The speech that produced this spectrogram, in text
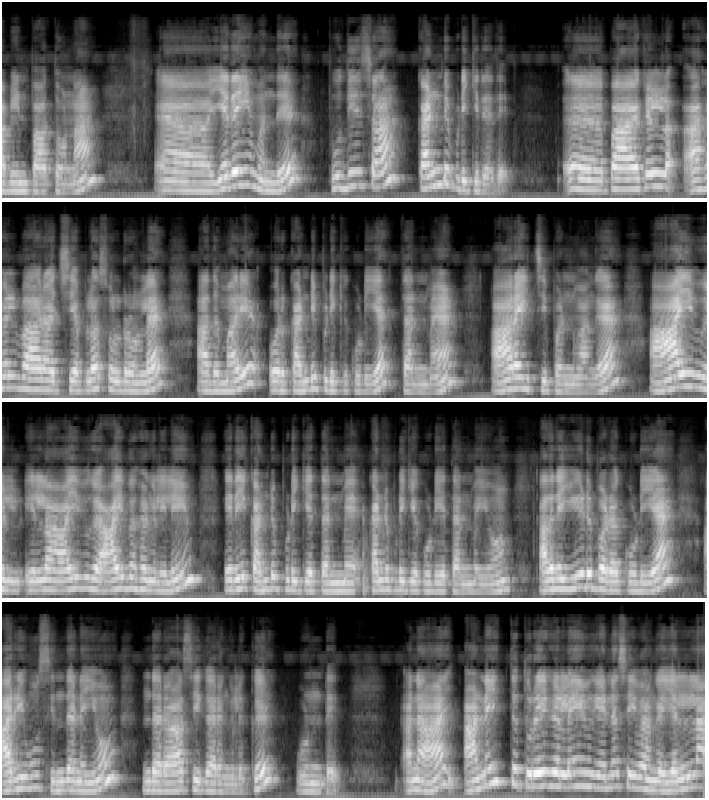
அப்படின்னு பார்த்தோன்னா எதையும் வந்து புதுசாக கண்டுபிடிக்கிறது. இப்போ அகல் அகழ்வாராய்ச்சி அப்படிலாம் சொல்கிறோம்ல அது மாதிரி ஒரு கண்டுபிடிக்கக்கூடிய தன்மை ஆராய்ச்சி பண்ணுவாங்க. ஆய்வுகள் எல்லா ஆய்வு ஆய்வகங்களிலையும் எதையும் கண்டுபிடிக்க தன்மை கண்டுபிடிக்கக்கூடிய தன்மையும் அதில் ஈடுபடக்கூடிய அறிவும் சிந்தனையும் இந்த ராசிக்காரங்களுக்கு உண்டு. ஆனால் அனைத்து துறைகள்லையும் இவங்க என்ன செய்வாங்க? எல்லா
